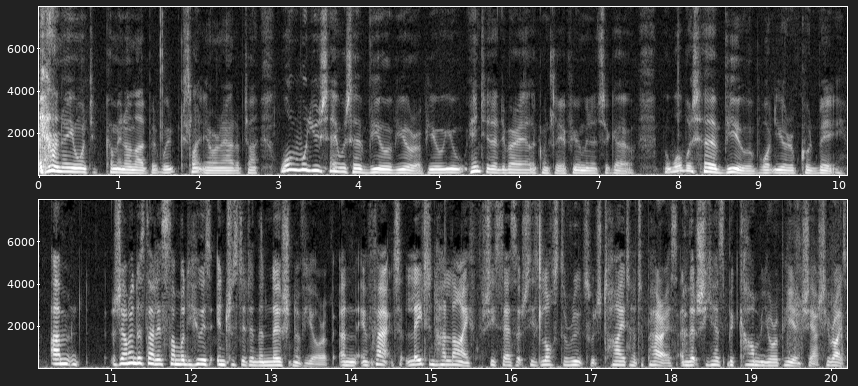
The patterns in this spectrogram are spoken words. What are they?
I know you want to come in on that, but we're slightly running out of time. What would you say was her view of Europe? You you hinted at it very eloquently a few minutes ago, but what was her view of what Europe could be? Um, Germaine de Stael is somebody who is interested in the notion of Europe. And in fact, late in her life, she says that she's lost the roots which tied her to Paris and that she has become European. She actually writes,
